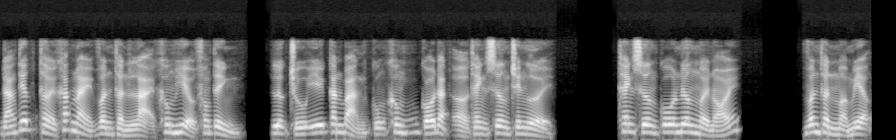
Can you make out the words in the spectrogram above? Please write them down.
đáng tiếc thời khắc này vân thần lại không hiểu phong tình, lực chú ý căn bản cũng không có đặt ở thanh xương trên người. Thanh xương cô nương mời nói. Vân thần mở miệng,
